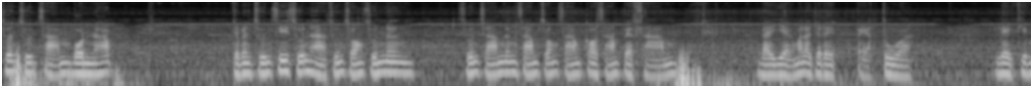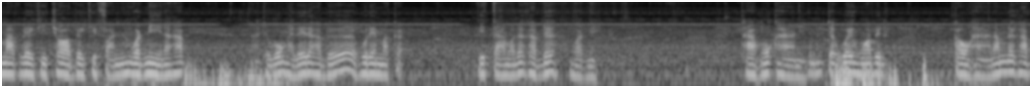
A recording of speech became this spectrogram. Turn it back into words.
ส่วนศูนย์สามบนนะครับ จะเป็นศูนย์สี่ศูนย์ห้าศูนย์สองศูนย์หนึ่งศูนย์สามหนึ่งสามสองสามเก้าสามแปดสามรายแยกมาเราจะได้แปดตัว เลขที่มักเลขที่ชอบเลขที่ฝันงวดนี้นะครับ จะวงให้เลยนะครับเด้อผู้ใดมักก็ติดตามมาเด้อครับ เด้องวดนี้ถ้าหกหานี่มันจะอวยหัวเป็นเก่าหาน้ำเด้อครับ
